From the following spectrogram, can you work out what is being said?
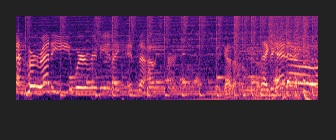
And we're ready. We're really like in the outskirts. The ghetto. Like, hello!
